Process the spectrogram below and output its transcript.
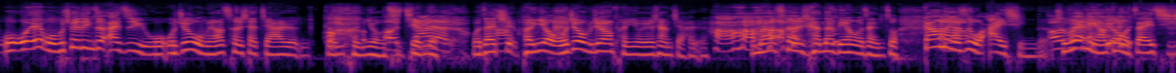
我我也我不确定这爱之语，我我觉得我们要测一下家人跟朋友哦，之间的。我再去朋友，我觉得我们就像朋友又像家人。好好我们要测一下那边我才能做。刚刚那个是我爱情的，哦除非你要跟我在一起。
